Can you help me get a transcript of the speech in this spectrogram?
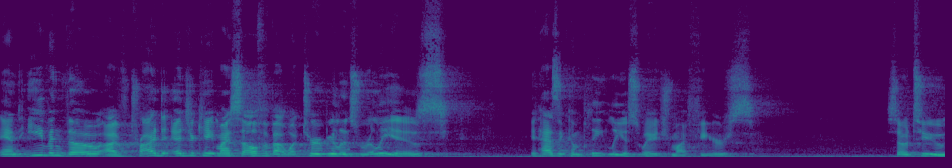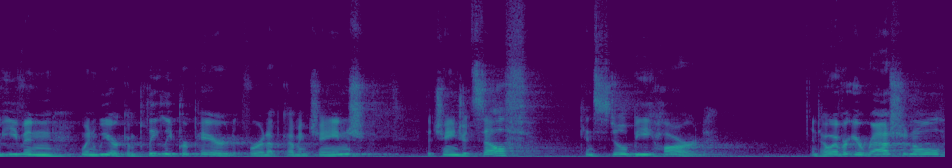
And even though I've tried to educate myself about what turbulence really is, it hasn't completely assuaged my fears. So, too, even when we are completely prepared for an upcoming change, the change itself can still be hard. And however irrational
